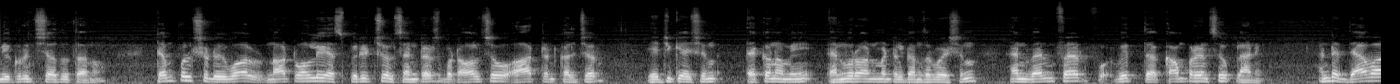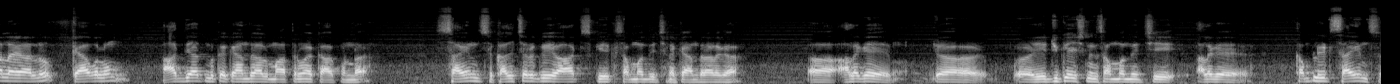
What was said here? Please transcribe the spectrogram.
మీ గురించి చదువుతాను. Temple should evolve not only a spiritual centers but also art and culture education economy environmental conservation and welfare with comprehensive planning. అంటే దేవాలయాలు కేవలం ఆధ్యాత్మిక కేంద్రాలు మాత్రమే కాకుండా సైన్స్ కల్చర్కి ఆర్ట్స్కి సంబంధించిన కేంద్రాలుగా అలాగే ఎడ్యుకేషన్కి సంబంధించి అలాగే కంప్లీట్ సైన్స్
